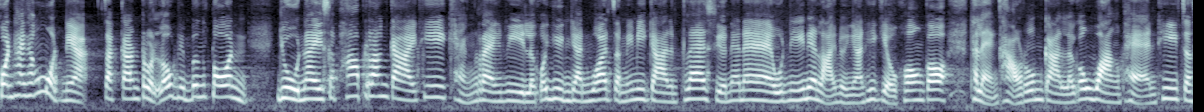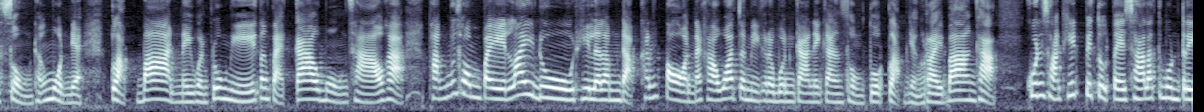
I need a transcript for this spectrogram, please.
คนไทยทั้งหมดเนี่ยจากการตรวจโรคในเบื้องต้น อยู่ในสภาพร่างกายที่แข็งแรงดี แล้วก็ยืนยันว่าจะไม่มีการแพร่เชื้อแน่ๆวันนี้เนี่ยหลายหน่วยงานที่เกี่ยวข้องก็แถลงข่าวร่วมกัน แล้วก็วางแผนที่จะส่งทั้งหมดเนี่ยกลับบ้านในวันพรุ่งนี้ตั้งแต่ 9 โมงเช้าค่ะพาคุณผู้ชมไปไล่ดูทีละลำดับขั้นตอนนะคะ ว่าจะมีกระบวนการในการส่งตัวกลับอย่างไรบ้างค่ะ คุณสาธิตปิตุเตชะรัฐมนตรี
